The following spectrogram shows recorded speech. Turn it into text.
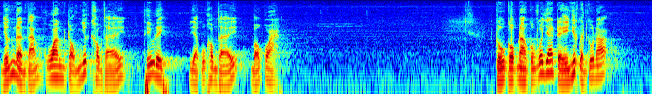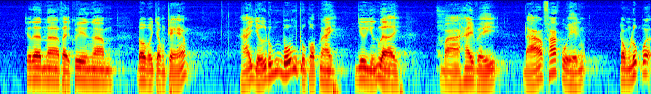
những nền tảng quan trọng nhất không thể thiếu đi và cũng không thể bỏ qua. Trụ cột nào cũng có giá trị nhất định của nó. Cho nên à, thầy khuyên à, đôi vợ chồng trẻ hãy giữ đúng bốn trụ cột này như những lời mà hai vị đã phát nguyện trong lúc đó,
